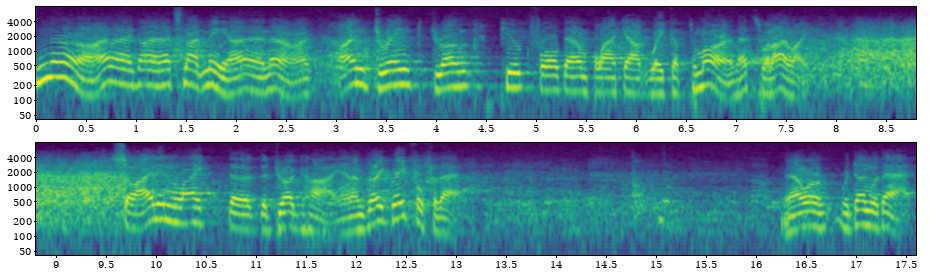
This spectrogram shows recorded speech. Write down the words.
No, I, I, that's not me. I know. I, I'm drink, drunk, puke, fall down, blackout, wake up tomorrow. That's what I like. So I didn't like the, the drug high, and I'm very grateful for that. Now we're, we're done with that.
